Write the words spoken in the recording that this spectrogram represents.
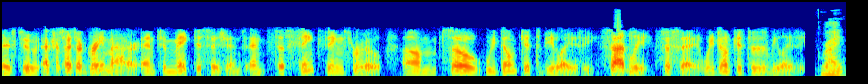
is to exercise our gray matter and to make decisions and to think things through. Um, so we don't get to be lazy. Sadly, to say, we don't get to be lazy. Right,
